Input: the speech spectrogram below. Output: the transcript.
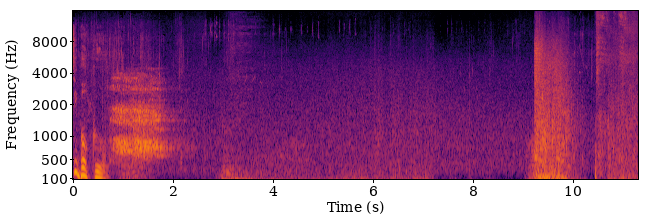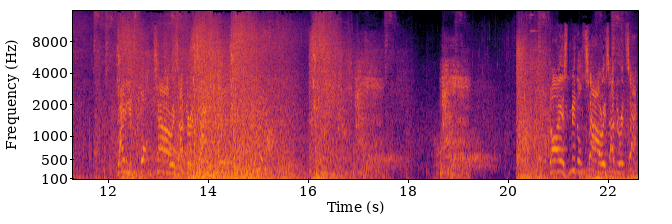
Merci beaucoup. Radiant's bottom tower is under attack. Dire's middle tower is under attack.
